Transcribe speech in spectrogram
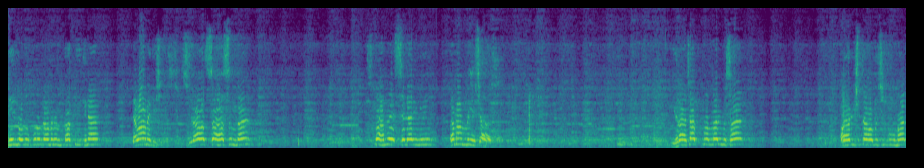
Demir yolu programının tatbikine devam edeceğiz. Ziraat sahasında ıslah müesselerini tamamlayacağız. İhracat mallarımıza Paris'te alıcı bulmak,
